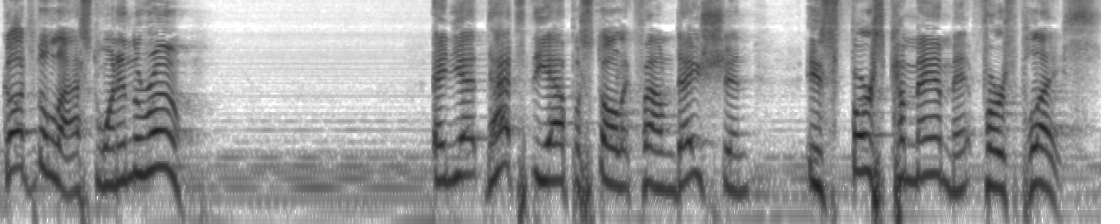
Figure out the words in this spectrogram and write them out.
God's the last one in the room. And yet that's the apostolic foundation is first commandment, first place.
